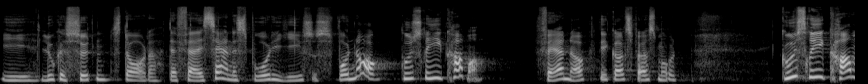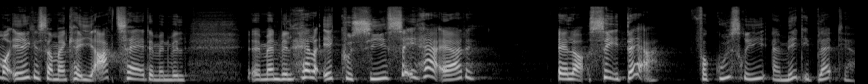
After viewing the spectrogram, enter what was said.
I Lukas 17 står der, da farisæerne spurgte Jesus, hvornår Guds rige kommer? Færre nok, det er et godt spørgsmål. Guds rige kommer ikke, så man kan iagtage det, men vil, øh, man vil heller ikke kunne sige, se her er det, eller se der, for Guds rige er midt i blandt jer.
